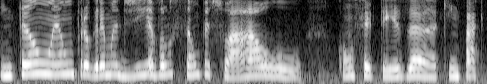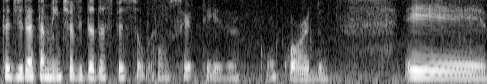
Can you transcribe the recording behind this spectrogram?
Então, é um programa de evolução pessoal, com certeza que impacta diretamente a vida das pessoas. Com certeza, concordo. É...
